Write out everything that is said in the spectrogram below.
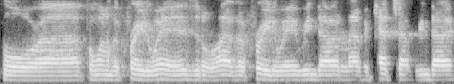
for uh, for one of the free to airs, it'll have a free to air window, it'll have a catch up window,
